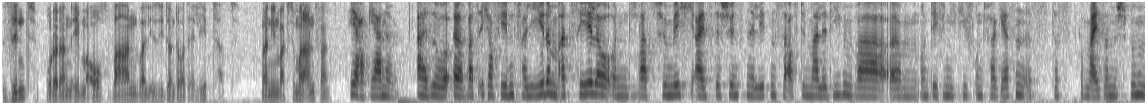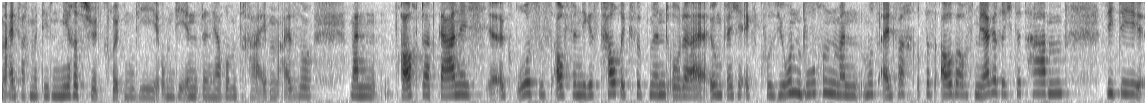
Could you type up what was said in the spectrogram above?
sind oder dann eben auch waren, weil ihr sie dann dort erlebt habt. Nadine, magst du mal anfangen? Ja, gerne. Also äh, was ich auf jeden Fall jedem erzähle und was für mich eins der schönsten Erlebnisse auf den Malediven war ähm, und definitiv unvergessen, ist das gemeinsame Schwimmen einfach mit diesen Meeresschildkröten, die um die Inseln herumtreiben. Also man braucht dort gar nicht äh, großes, aufwendiges Tauchequipment oder irgendwelche Exkursionen buchen. Man muss einfach das Auge aufs Meer gerichtet haben, sieht die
